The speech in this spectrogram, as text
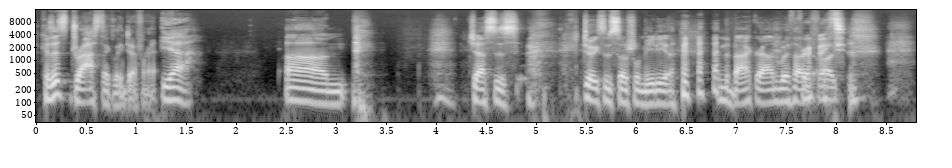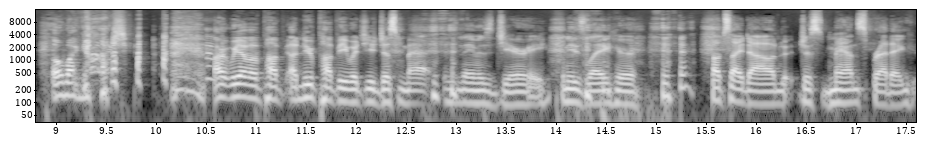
because it's drastically different. Yeah. um Jess is doing some social media in the background with our. Perfect. oh my gosh. All right, we have a pup, a new puppy which you just met. His name is Jerry, and he's laying here upside down, just man spreading.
